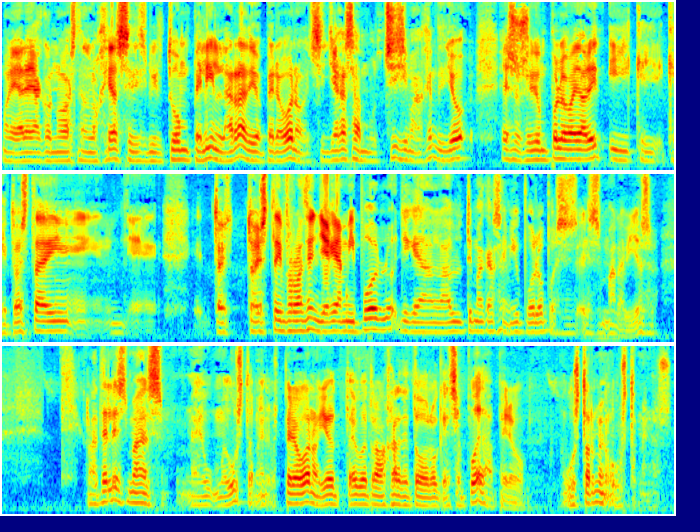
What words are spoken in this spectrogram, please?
Bueno, y ahora ya con nuevas tecnologías se desvirtúa un pelín la radio, pero bueno, si llegas a muchísima gente. Yo, eso, soy de un pueblo de Valladolid y que, toda, esta, eh, toda, esta información llegue a mi pueblo, llegue a la última casa de mi pueblo, pues es, es maravilloso. Con la tele es más. Me, me gusta menos. Pero bueno, yo tengo que trabajar de todo lo que se pueda, pero gustarme me gusta menos.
